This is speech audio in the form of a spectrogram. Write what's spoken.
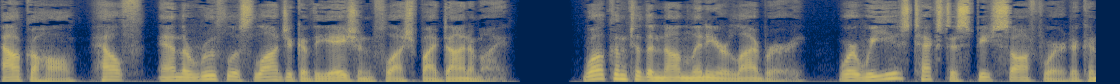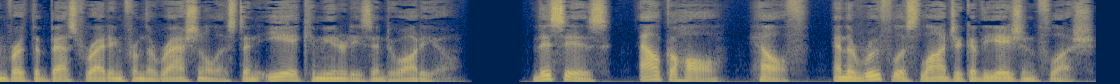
Alcohol, Health, and the Ruthless Logic of the Asian Flush by dynomight. Welcome to the Nonlinear Library, where we use text to speech software to convert the best writing from the rationalist and EA communities into audio. This is Alcohol, Health, and the Ruthless Logic of the Asian Flush,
